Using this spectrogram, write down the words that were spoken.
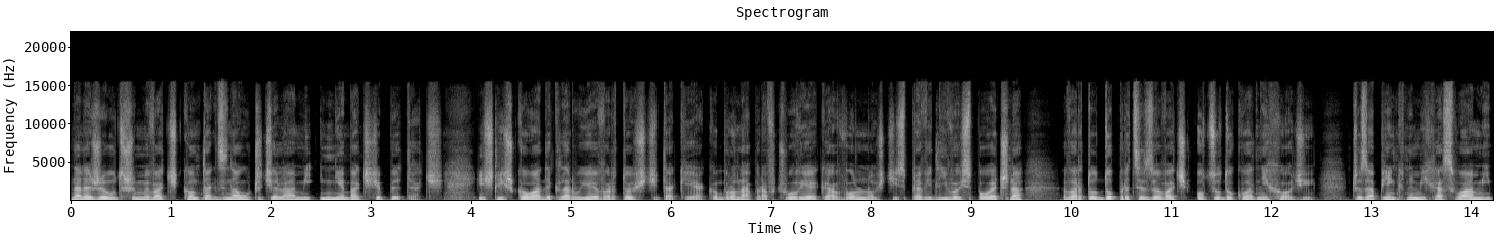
należy utrzymywać kontakt z nauczycielami i nie bać się pytać. Jeśli szkoła deklaruje wartości takie jak obrona praw człowieka, wolność i sprawiedliwość społeczna, warto doprecyzować o co dokładnie chodzi. Czy za pięknymi hasłami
